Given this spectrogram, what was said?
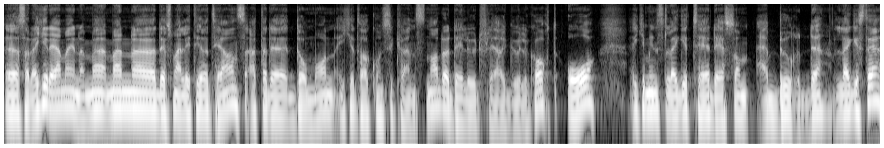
Eh, så det er ikke det jeg mener. Men, men eh, det som er litt irriterende, etter det dommeren ikke tar konsekvensen av det og deler ut flere gule kort, og ikke minst legger til det som burde legges til.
